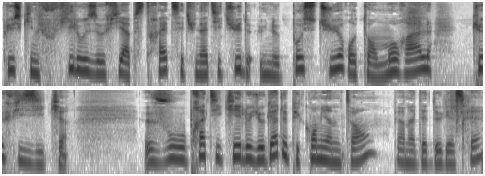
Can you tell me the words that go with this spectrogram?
Plus qu'une philosophie abstraite, c'est une attitude, une posture autant morale que physique. Vous pratiquez le yoga depuis combien de temps, Bernadette de Gasquet?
